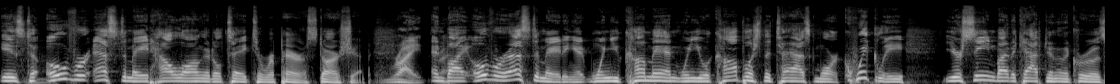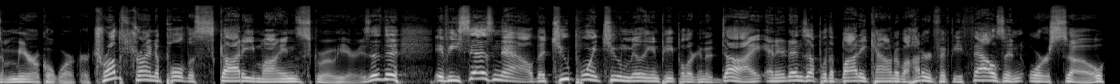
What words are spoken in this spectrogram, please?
is to overestimate how long it'll take to repair a starship. Right. And by overestimating it, when you come in, when you accomplish the task more quickly, you're seen by the captain and the crew as a miracle worker. Trump's trying to pull the Scotty mind screw here. Is it the, if he says now that 2.2 million people are going to die and it ends up with a body count of 150,000 or so,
